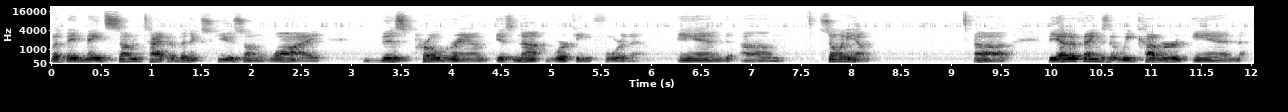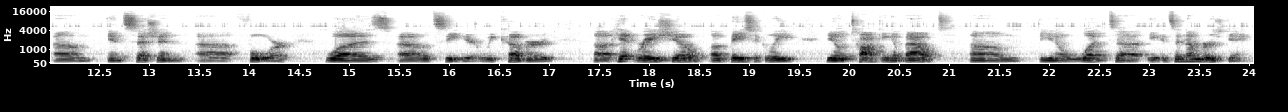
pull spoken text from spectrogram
but they've made some type of an excuse on why this program is not working for them. And um, so, anyhow, uh, the other things that we covered in um, in session uh, four was uh, let's see here. We covered uh, hit ratio of basically you know talking about um, you know what uh, it's a numbers game.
